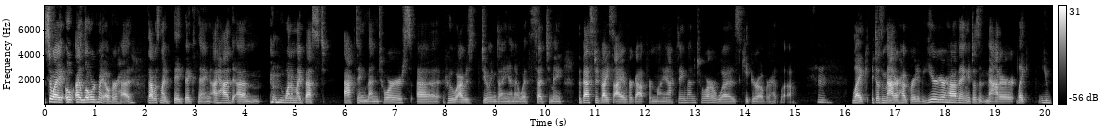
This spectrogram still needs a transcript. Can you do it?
So I, I lowered my overhead. That was my big big thing. I had um, one of my best acting mentors uh, who I was doing Diana with said to me, the best advice I ever got from my acting mentor was keep your overhead low. Hmm. Like it doesn't matter how great of a year you're having, it doesn't matter like you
